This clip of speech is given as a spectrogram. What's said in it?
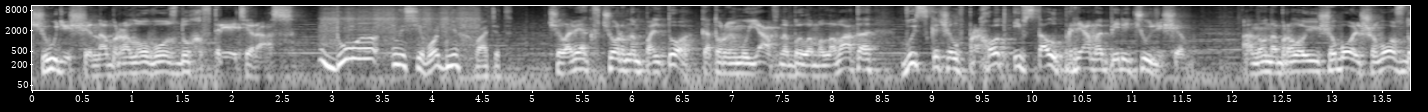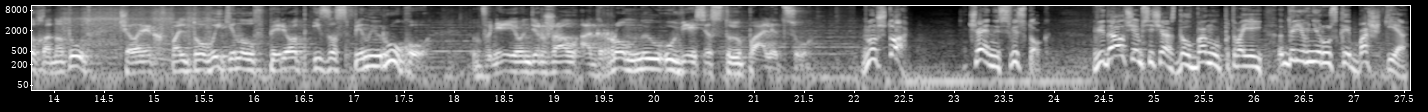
Чудище набрало воздух в третий раз. Думаю, на сегодня хватит. Человек в черном пальто, которое ему явно было маловато, выскочил в проход и встал прямо перед чудищем. Оно набрало еще больше воздуха, но тут человек в пальто выкинул вперед из-за спины руку. В ней он держал огромную увесистую палицу. Ну что, чайный свисток, видал, чем сейчас долбанул по твоей древнерусской башке?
